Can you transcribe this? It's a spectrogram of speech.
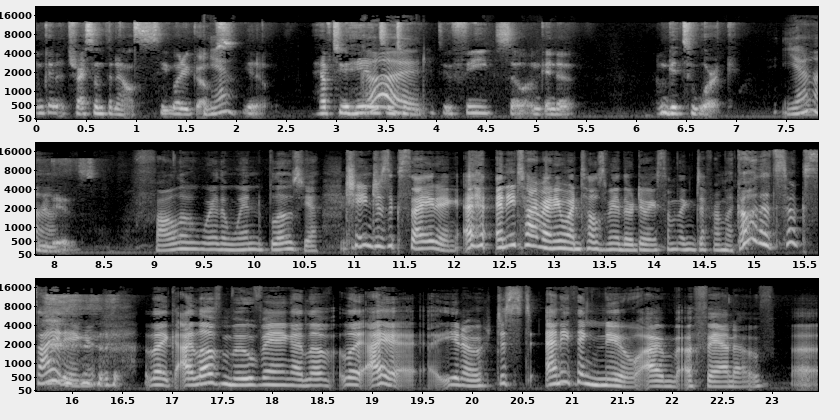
I'm gonna try something else, see where it goes. Yeah. You know, I have two hands and two, two feet, so I'm gonna, I'm good to work. Yeah. it is. Follow where the wind blows you. Change is exciting. Anytime anyone tells me they're doing something different, I'm like, oh, that's so exciting. like, I love moving. I love, like, I, you know, just anything new I'm a fan of. Uh,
